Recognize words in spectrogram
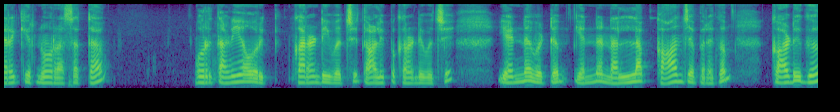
இறக்கிடணும் ரசத்தை. ஒரு தனியாக ஒரு கரண்டி வச்சு தாளிப்பு கரண்டி வச்சு எண்ணெய் விட்டு எண்ணெய் நல்லா காஞ்ச பிறகு கடுகு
